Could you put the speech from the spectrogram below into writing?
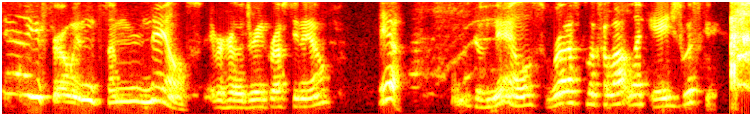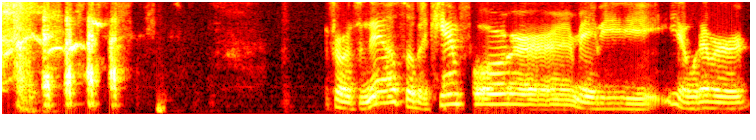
Yeah, you throw in some nails. Ever heard of the drink rusty nail? Yeah. Because nails rust looks a lot like aged whiskey. Throw in some nails, a little bit of camphor, maybe you know whatever,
